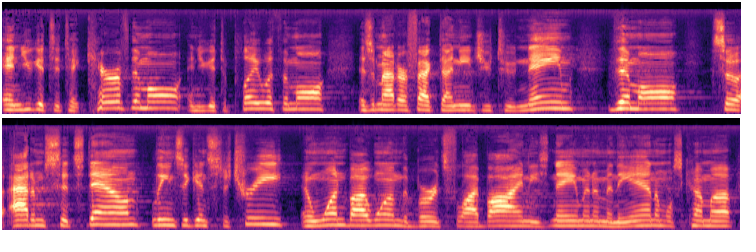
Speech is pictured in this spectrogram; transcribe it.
and you get to take care of them all, and you get to play with them all. As a matter of fact, I need you to name them all. So Adam sits down, leans against a tree, and one by one, the birds fly by, and he's naming them, and the animals come up.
